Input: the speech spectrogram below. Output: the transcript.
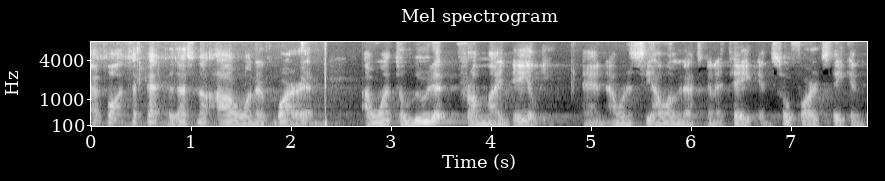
I bought the pet, but that's not how I want to acquire it. I want to loot it from my daily, and I want to see how long that's going to take. And so far, it's taken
